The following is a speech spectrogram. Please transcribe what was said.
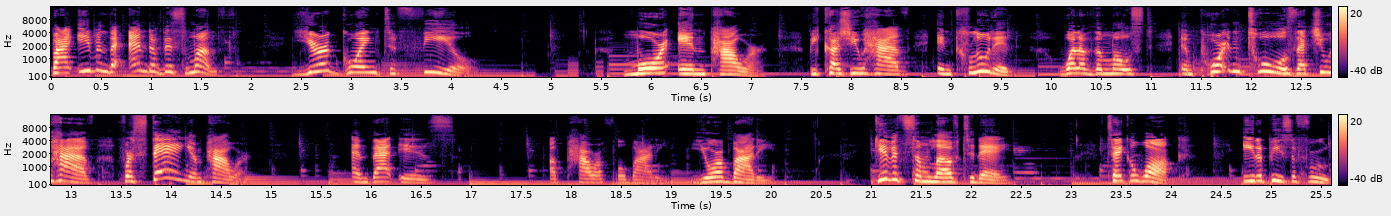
by even the end of this month, you're going to feel more in power because you have included one of the most important tools that you have for staying in power, and that is a powerful body. Your body. Give it some love today. Take a walk, eat a piece of fruit,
